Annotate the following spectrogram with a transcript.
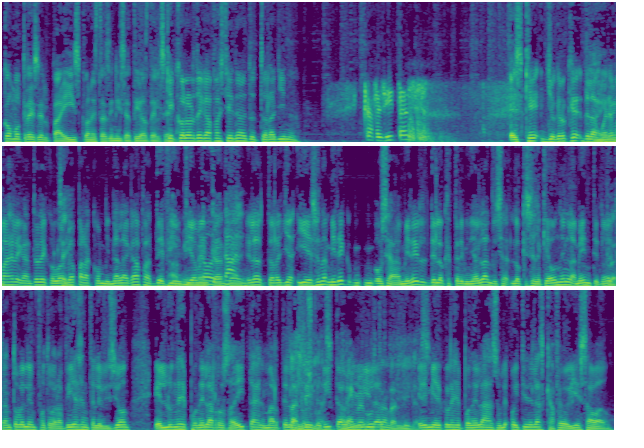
cómo crece el país con estas iniciativas del SENA. ¿Qué color de gafas tiene la doctora Gina? Cafecitas. Es que yo creo que de las mujeres más elegantes de Colombia para combinar las gafas, definitivamente. Es la doctora Y es una, mire, o sea, mire de lo que terminé hablando, o sea, lo que se le queda a uno en la mente, ¿no? De tanto verla en fotografías, en televisión. El lunes se pone las rosaditas, el martes las, las oscuritas. A mí me gustan las lilas. El miércoles se pone las azules. Hoy tiene las café, hoy es sábado.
